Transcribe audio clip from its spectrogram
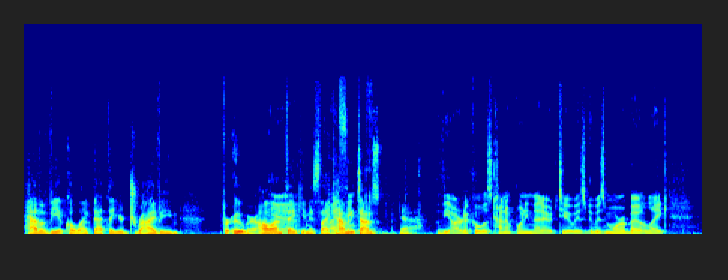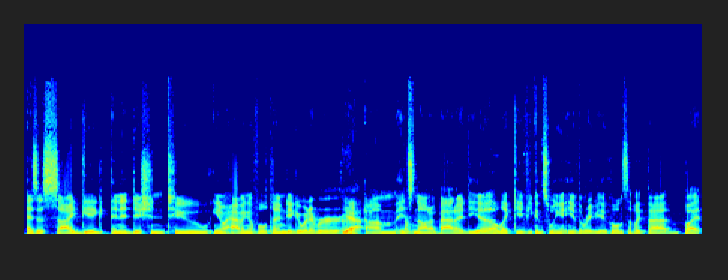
have a vehicle like that that you're driving for Uber. All I'm thinking is like I how many times yeah. the article was kind of pointing that out too. Is it was more about like as a side gig in addition to you know having a full time gig or whatever. Yeah. um, it's not a bad idea. Like if you can swing it, you have the right vehicle and stuff like that. But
